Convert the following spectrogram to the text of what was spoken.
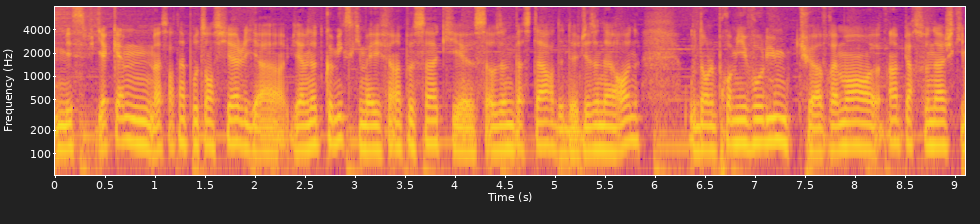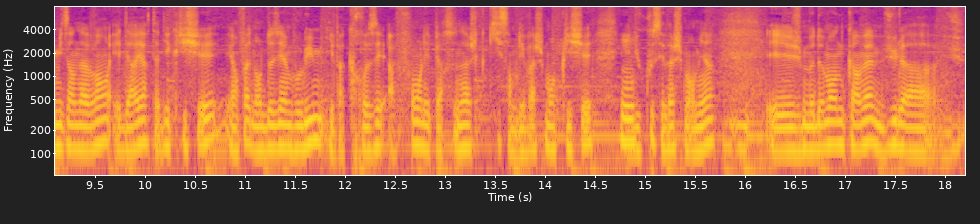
mais il y a quand même un certain potentiel. Il y a, il y a un autre comics qui m'avait fait un peu ça, qui est Thousand Bastard de Jason Aaron, où dans le premier volume, tu as vraiment un personnage qui est mis en avant et derrière tu as des clichés. Et en fait, dans le deuxième volume, il va creuser à fond les personnages qui semblaient vachement clichés. Et Mm. du coup, c'est vachement bien. Et je me demande quand même, vu, la, vu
